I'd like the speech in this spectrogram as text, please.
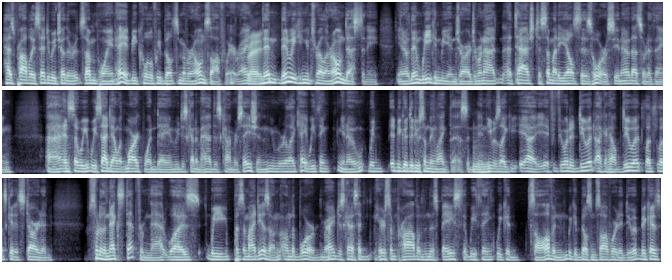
has probably said to each other at some point, "Hey, it'd be cool if we built some of our own software, right? right? Then, then we can control our own destiny. You know, then we can be in charge. We're not attached to somebody else's horse. You know, that sort of thing." Uh, and so we we sat down with Mark one day and we just kind of had this conversation. We were like, "Hey, we think you know it'd be good to do something like this." And, mm-hmm. and he was like, "Yeah, if, if you want to do it, I can help do it. Let's let's get it started." Sort of the next step from that was we put some ideas on on the board, right? Just kind of said, here's some problems in the space that we think we could solve, and we could build some software to do it because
